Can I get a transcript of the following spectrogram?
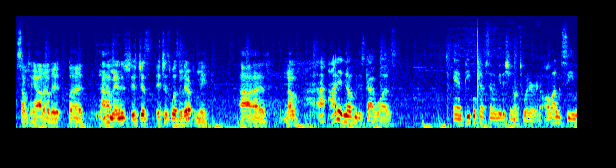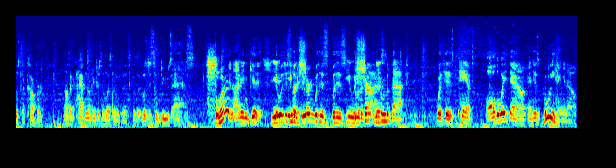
something out of it. But nah, man, it, it just it just wasn't there for me. Uh, no. I, I didn't know who this guy was. And people kept sending me this shit on Twitter, and all I would see was the cover. And I was like, I have no interest in listening to this because it was just some dude's ass. What? And I didn't get it. He- it was just a was dude shirt- with his with his he was with a guy from the back with his pants all the way down and his booty hanging out.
